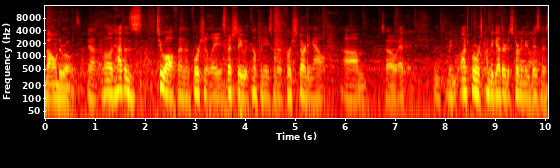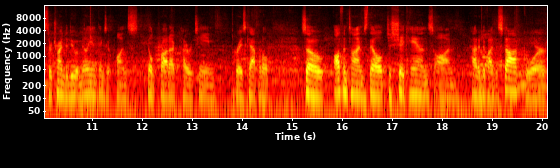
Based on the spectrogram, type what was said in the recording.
down the road. Yeah, well, it happens too often, unfortunately, especially with companies when they're first starting out. Um, so, at, when, when, entrepreneurs come together to start a new business, they're trying to do a million things at once build product, hire a team, raise capital. So, oftentimes they'll just shake hands on how to divide the stock or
